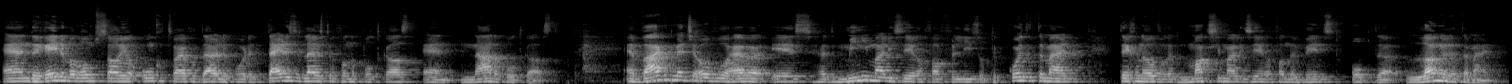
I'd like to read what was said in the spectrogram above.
En de reden waarom zal je ongetwijfeld duidelijk worden tijdens het luisteren van de podcast en na de podcast. En waar ik het met je over wil hebben is het minimaliseren van verlies op de korte termijn tegenover het maximaliseren van de winst op de langere termijn.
